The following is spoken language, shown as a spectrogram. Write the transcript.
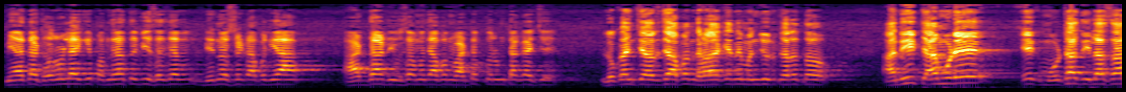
मी आता ठरवलं आहे की पंधरा ते वीस हजार डिनर सेट आपण या आठ दहा दिवसामध्ये आपण वाटप करून टाकायचे. लोकांचे अर्ज आपण धडाक्याने मंजूर करत आहोत. आणि त्यामुळे एक मोठा दिलासा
